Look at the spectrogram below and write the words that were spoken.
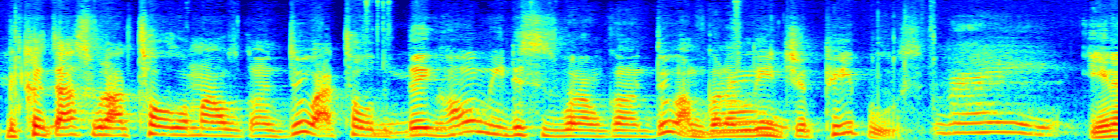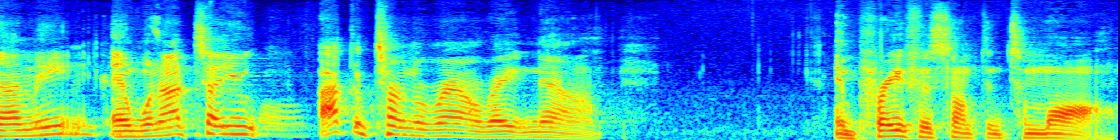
because that's what I told him I was going to do. I told the big homie, this is what I'm going to do. I'm going to lead your peoples. Right. You know what I mean? And when I tell you. I could turn around right now and pray for something tomorrow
